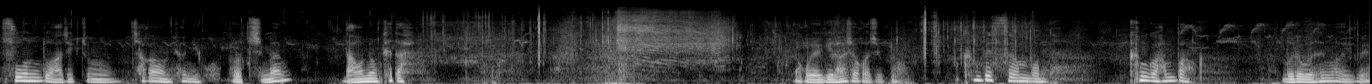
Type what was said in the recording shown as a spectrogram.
수온도 아직 좀 차가운 편이고 그렇지만 나오면 크다 라고 얘기를 하셔가지고 큰 베스 한번 큰 거 한 방 노려볼 생각이고요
